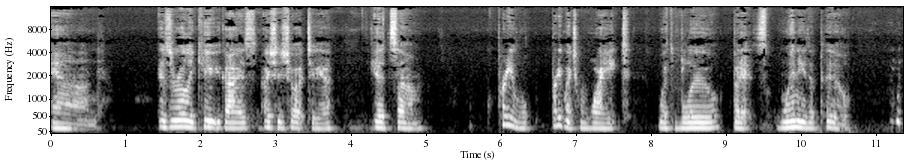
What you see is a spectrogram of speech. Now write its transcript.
And it's really cute, you guys. I should show it to you. It's um pretty pretty much white with blue, but it's Winnie the Pooh.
